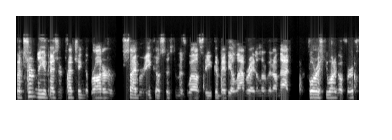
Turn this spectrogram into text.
But certainly you guys are touching the broader cyber ecosystem as well. So you could maybe elaborate a little bit on that. Forrest, you want to go first?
